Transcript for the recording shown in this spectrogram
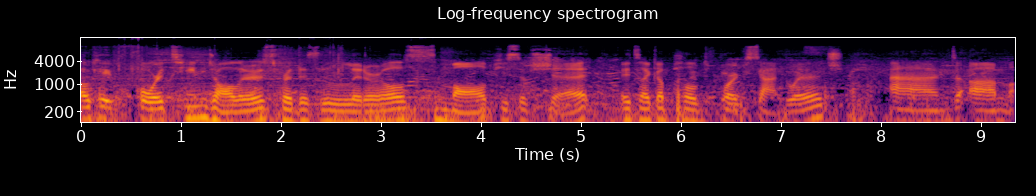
okay, $14 for this literal small piece of shit. It's like a pulled pork sandwich. And um,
